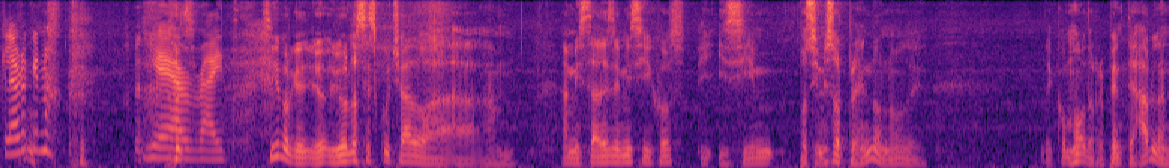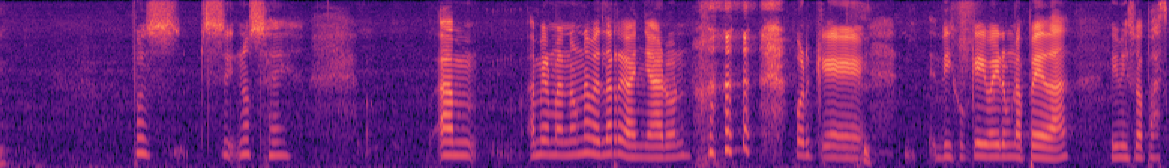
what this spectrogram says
claro que no. Yeah, right. Sí, porque yo, yo los he escuchado a, a- a amistades de mis hijos y, y sí, pues sí me sorprendo, ¿no? De, de cómo de repente hablan. Pues, sí, no sé. A mi hermana una vez la regañaron porque dijo que iba a ir a una peda y mis papás,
